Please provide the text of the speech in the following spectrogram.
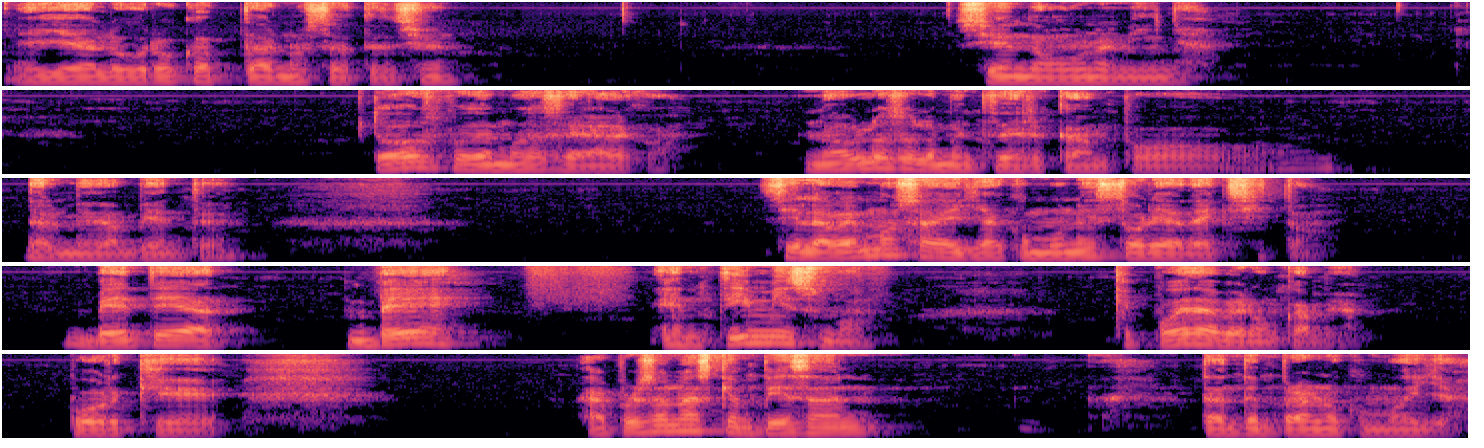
Ella logró captar nuestra atención, siendo una niña. Todos podemos hacer algo. No hablo solamente del campo, del medio ambiente. Si la vemos a ella como una historia de éxito, vete a, ve en ti mismo que puede haber un cambio. Porque hay personas que empiezan tan temprano como ella,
